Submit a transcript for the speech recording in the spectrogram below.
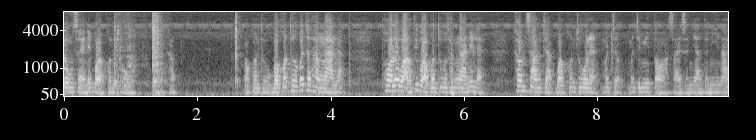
ลงใส่ในบอร์ดคอนโทรล บอร์ดคอนโทรลบอร์ดคอนโทรลก็จะทำงานแล้ว พอระหว่างที่บอร์ดคอนโทรลทำงานนี่แหละคำสั่งจากบอร์ดคอนโทรลเนี่ยมันจะมันจะมีต่อสายสัญญาณตัวนี้นะ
